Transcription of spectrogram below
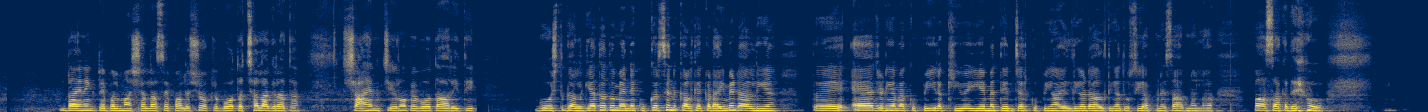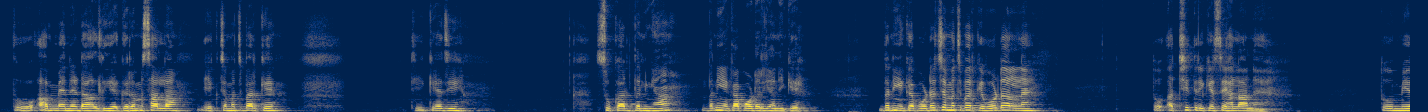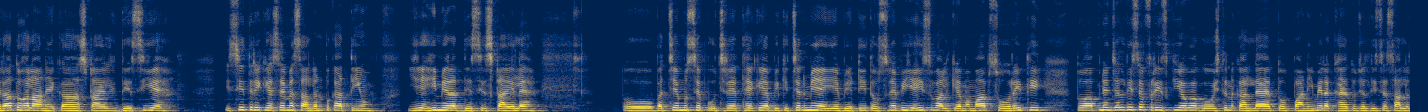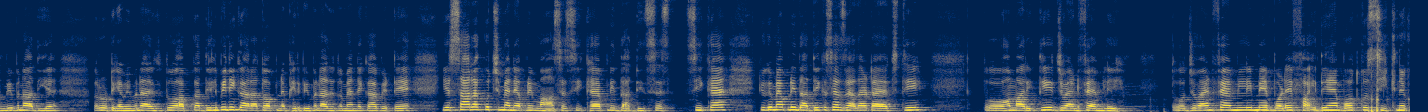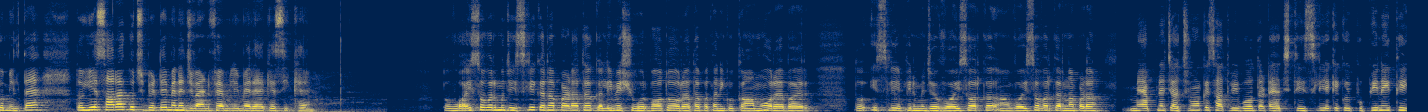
डाइनिंग टेबल माशाल्लाह से पॉलिश होकर बहुत अच्छा लग रहा था। शाइन चेयरों पे बहुत आ रही थी। गोश्त गल गया था तो मैंने कुकर से निकाल के कढ़ाई में डाल लिया तो यह जड़ियाँ मैं कुपी रखी हुई है, मैं तीन चार कुप्पियाँ आयल दियाँ डालती हूँ तुम अपने हिसाब न ला पा सकते हो। तो अब मैंने डाल दिया गर्म मसाला, एक चम्मच भर के। ठीक है जी। सूखा धनिया धनिया का पाउडर यानी के, धनिया का पाउडर चम्मच भर के वो डालना है तो अच्छी तरीके से हलाना है। तो मेरा तो हलाने का स्टाइल देसी है, इसी तरीके से मैं सालन पकाती हूँ यही मेरा देसी स्टाइल है। तो बच्चे मुझसे पूछ रहे थे कि अभी किचन में आई है बेटी तो उसने भी यही सवाल किया, मम्मा, आप सो रही थी तो आपने जल्दी से फ्रीज़ किया हुआ गोश्त निकाला है तो पानी में रखा है तो जल्दी से सालन भी बना दिया है, रोटियाँ भी बना दी तो आपका दिल भी नहीं कर रहा तो आपने फिर भी बना दी। तो मैंने कहा, बेटे, ये सारा कुछ मैंने अपनी माँ से सीखा है, अपनी दादी से सीखा है, क्योंकि मैं अपनी दादी के साथ ज़्यादा अटैच थी तो हमारी थी ज्वाइंट फैमिली। तो ज्वाइंट फैमिली में बड़े फ़ायदे हैं, बहुत कुछ सीखने को मिलता है। तो ये सारा कुछ बेटे मैंने ज्वाइंट फैमिली में रह के सीखा है। तो वॉइस ओवर मुझे इसलिए करना पड़ा था, गली में शोर बहुत हो रहा था, पता नहीं कोई काम हो रहा है बाहर। तो इसलिए फिर मुझे वॉइस का वॉइस ओवर करना पड़ा। मैं अपने चाचुओं के साथ भी बहुत अटैच थी, इसलिए कि कोई पुप्पी नहीं थी।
